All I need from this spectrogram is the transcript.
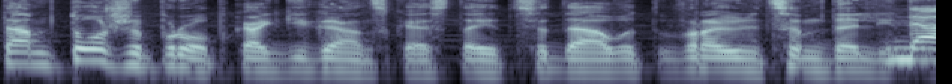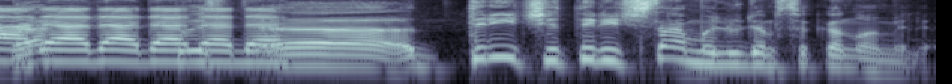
там тоже пробка гигантская стоит всегда, вот в районе Цемдолина. Да, да, да, да, да, есть, да. э, 3-4 часа мы людям сэкономили.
